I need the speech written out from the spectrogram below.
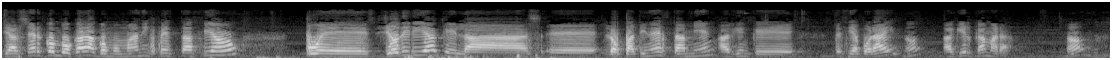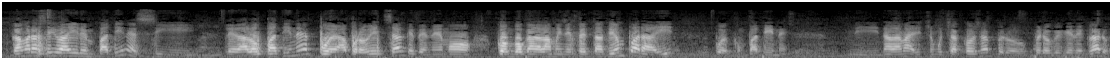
y al ser convocada como manifestación pues yo diría que las, eh, los patines también, alguien que decía por ahí, ¿no? Aquí el cámara, ¿no? Cámara se iba a ir en patines, si le da los patines, pues aprovecha que tenemos convocada la manifestación para ir pues con patines. Y nada más, he dicho muchas cosas, pero, pero que quede claro.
